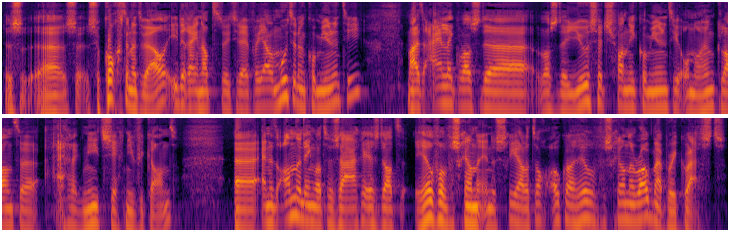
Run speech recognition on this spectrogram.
Dus ze, ze, kochten het wel. Iedereen had het idee van ja, we moeten een community. Maar uiteindelijk was de, was de usage van die community onder hun klanten eigenlijk niet significant. en het andere ding wat we zagen is dat heel veel verschillende industrieën hadden toch ook wel heel veel verschillende roadmap requests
